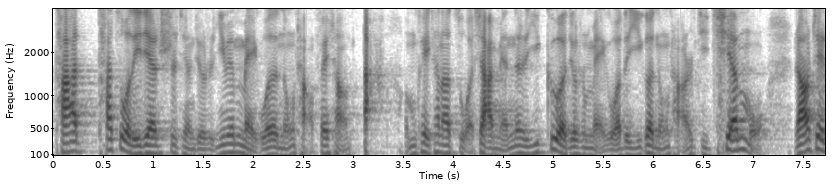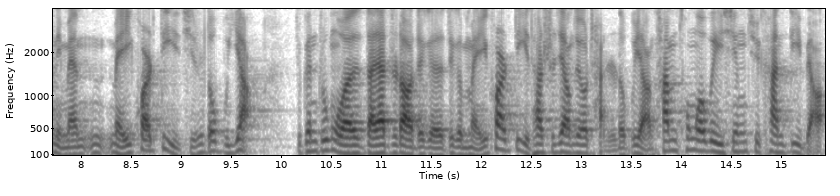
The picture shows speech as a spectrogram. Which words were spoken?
他他做的一件事情，就是因为美国的农场非常大。我们可以看到左下面那是一个，就是美国的一个农场，是几千亩。然后这里面每一块地其实都不一样，就跟中国大家知道这个这个每一块地它实际上最后产值都不一样。他们通过卫星去看地表，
